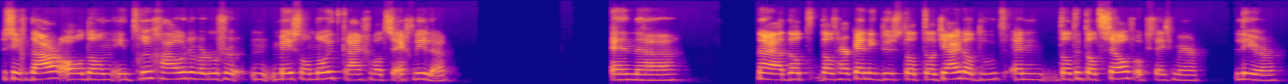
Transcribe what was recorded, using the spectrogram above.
zich daar al dan in terughouden, waardoor ze meestal nooit krijgen wat ze echt willen. En uh, nou ja, dat, dat herken ik dus dat, dat jij dat doet en dat ik dat zelf ook steeds meer leer.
